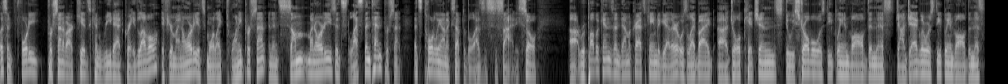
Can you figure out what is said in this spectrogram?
Listen, 40% of our kids can read at grade level. If you're a minority, it's more like 20%. And in some minorities, it's less than 10%. That's totally unacceptable as a society. So, uh, Republicans and Democrats came together. It was led by uh, Joel Kitchens. Duey Stroebel was deeply involved in this. John Jagler was deeply involved in this.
